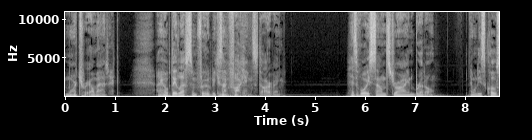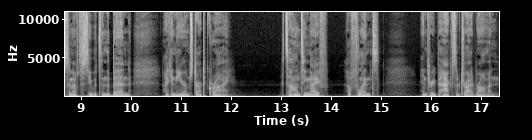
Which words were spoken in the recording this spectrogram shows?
More trail magic. I hope they left some food because I'm fucking starving. His voice sounds dry and brittle, and when he's close enough to see what's in the bin, I can hear him start to cry. It's a hunting knife, a flint, and three packs of dried ramen.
